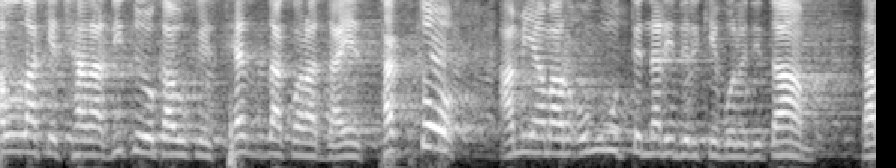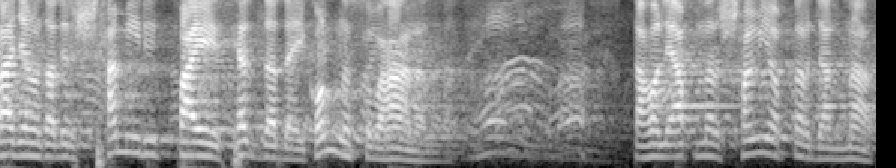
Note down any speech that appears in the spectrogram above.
আল্লাহকে ছাড়া দ্বিতীয় কাউকে সেজদা করা জায়েজ থাকতো, আমি আমার উম্মুতের নারীদেরকে বলে দিতাম, তারা যেন তাদের স্বামীর পায়ে সেজদা দেয়। কন্যা সুবহান আল্লাহ তাহলে আপনার স্বামী আপনার জান্নাত।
